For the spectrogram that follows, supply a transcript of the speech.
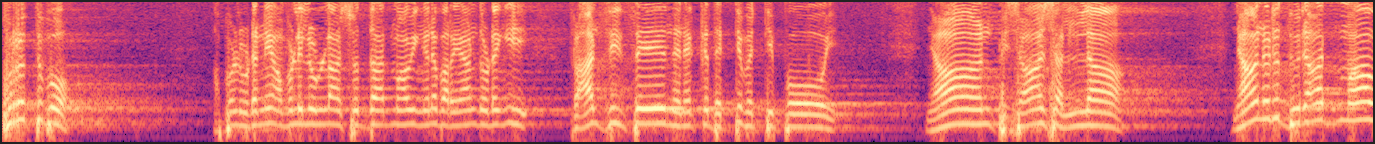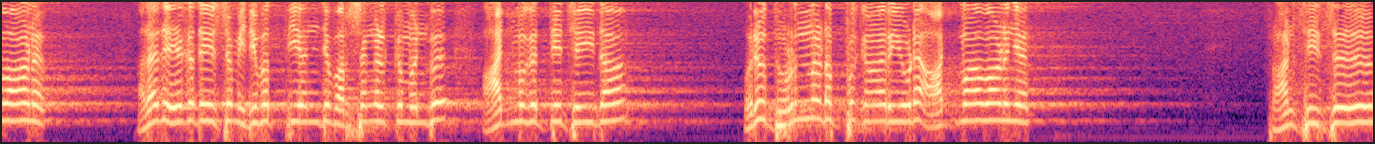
പുറത്തു പോ അപ്പോൾ ഉടനെ അവളിലുള്ള അശുദ്ധാത്മാവ് ഇങ്ങനെ പറയാൻ തുടങ്ങി ഫ്രാൻസിസേ നിനക്ക് തെറ്റുപറ്റിപ്പോയി. ഞാൻ പിശാശല്ല. ഞാനൊരു ദുരാത്മാവാണ്. അതായത് ഏകദേശം ഇരുപത്തിയഞ്ച് വർഷങ്ങൾക്ക് മുൻപ് ആത്മഹത്യ ചെയ്ത ഒരു ദുർനടപ്പുകാരിയുടെ ആത്മാവാണ് ഞാൻ. ഫ്രാൻസിസ്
